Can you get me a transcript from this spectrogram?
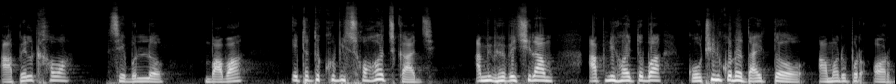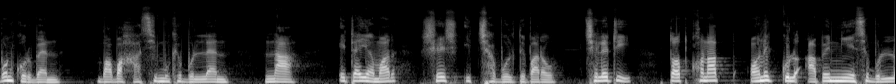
আপেল খাওয়া? সে বলল, বাবা, এটা তো খুবই সহজ কাজ। আমি ভেবেছিলাম আপনি হয়তোবা কঠিন কোনো দায়িত্ব আমার উপর অর্পণ করবেন। বাবা হাসি মুখে বললেন, না, এটাই আমার শেষ ইচ্ছা বলতে পারো। ছেলেটি তৎক্ষণাৎ অনেকগুলো আপেল নিয়ে এসে বলল,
